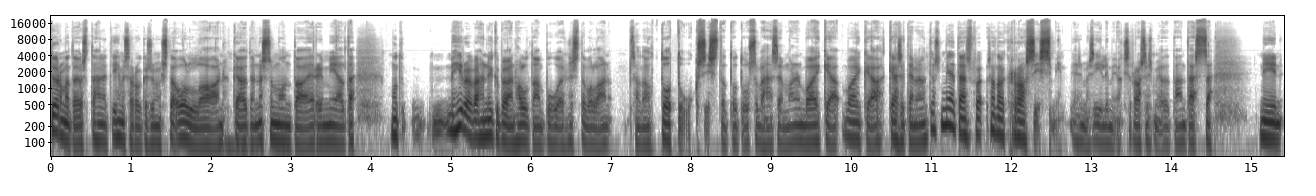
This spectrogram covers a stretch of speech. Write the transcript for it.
törmätä jos tähän, että ihmisarvokysymyksistä ollaan käytännössä montaa eri mieltä, mutta me hirveän vähän nykypäivän halutaan puhua esimerkiksi tavallaan sanotaan totuuksista. Totuus on vähän semmoinen vaikea, vaikea käsitelmä, mutta jos mietitään sanotaan vaikka rasismi, esimerkiksi ilmiöksi rasismi otetaan tässä, niin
